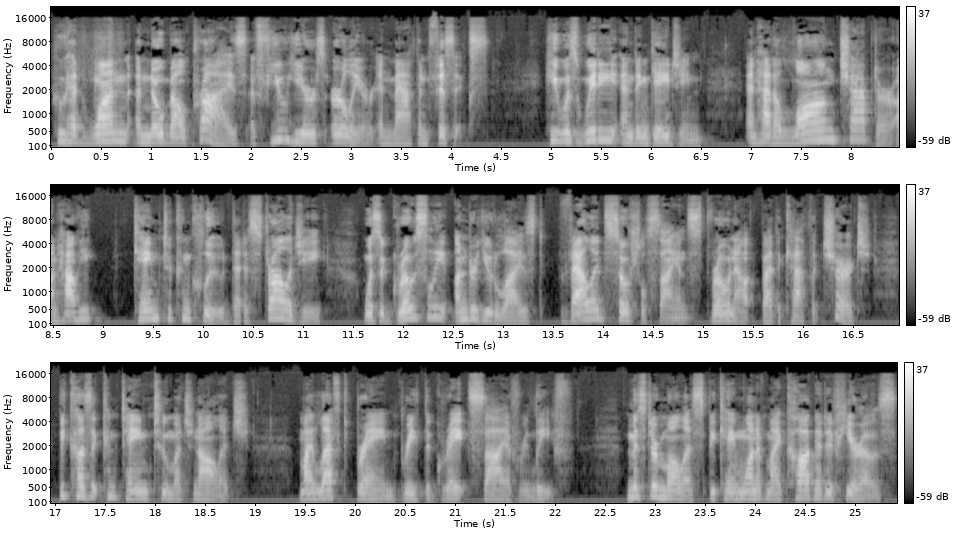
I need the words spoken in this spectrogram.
who had won a Nobel Prize a few years earlier in math and physics. He was witty and engaging and had a long chapter on how he came to conclude that astrology was a grossly underutilized, valid social science thrown out by the Catholic Church because it contained too much knowledge. My left brain breathed a great sigh of relief. Mr. Mullis became one of my cognitive heroes,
